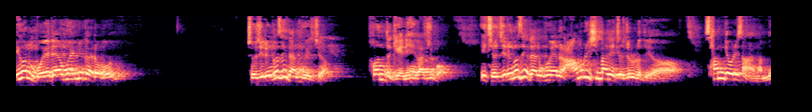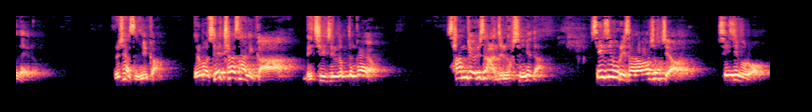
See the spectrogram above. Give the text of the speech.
이거는 뭐에 대한 후회입니까, 여러분? 저지른 것에 대한 후회죠. 펀드 괜히 해가지고. 이 저지른 것에 대한 후회는 아무리 심하게 저질러도요, 3개월 이상 안 갑니다, 여러분. 그렇지 않습니까? 여러분, 새 차 사니까 며칠 즐겁던가요? 3개월 이상 안 즐겁습니다. 새 집으로 이사 가보셨죠? 새 집으로.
